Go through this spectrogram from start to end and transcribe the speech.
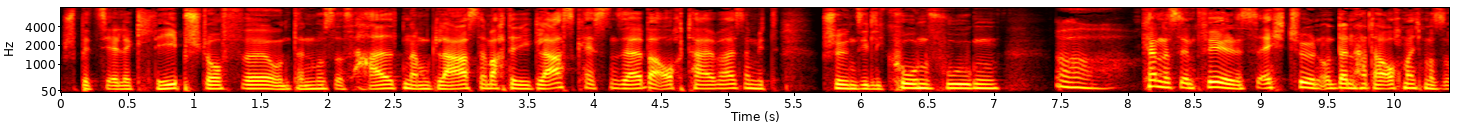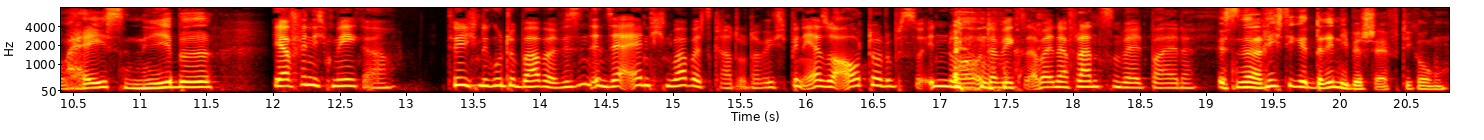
spezielle Klebstoffe und dann muss das halten am Glas. Dann macht er die Glaskästen selber auch teilweise mit schönen Silikonfugen. Oh. Ich kann das empfehlen, das ist echt schön. Und dann hat er auch manchmal so Haze, Nebel. Ja, finde ich mega. Finde ich eine gute Bubble. Wir sind in sehr ähnlichen Bubbles gerade unterwegs. Ich bin eher so Outdoor, du bist so Indoor unterwegs, aber in der Pflanzenwelt beide. Ist eine richtige Drini-Beschäftigung.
